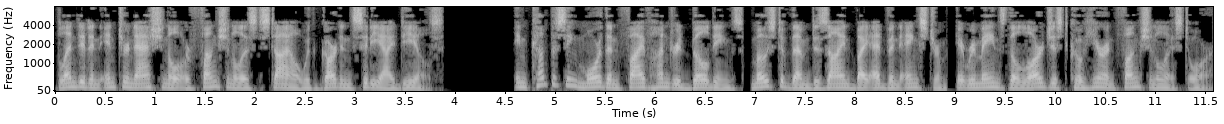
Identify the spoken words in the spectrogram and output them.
blended an international or functionalist style with garden city ideals. Encompassing more than 500 buildings, most of them designed by Edvin Engström, it remains the largest coherent functionalist or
